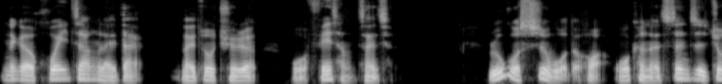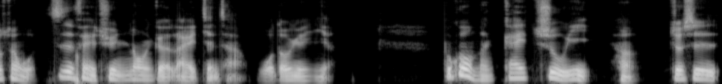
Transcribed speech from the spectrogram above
那个徽章来带来做确认，我非常赞成。如果是我的话，我可能甚至就算我自费去弄一个来检查，我都愿意啊。不过我们该注意哈，就是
